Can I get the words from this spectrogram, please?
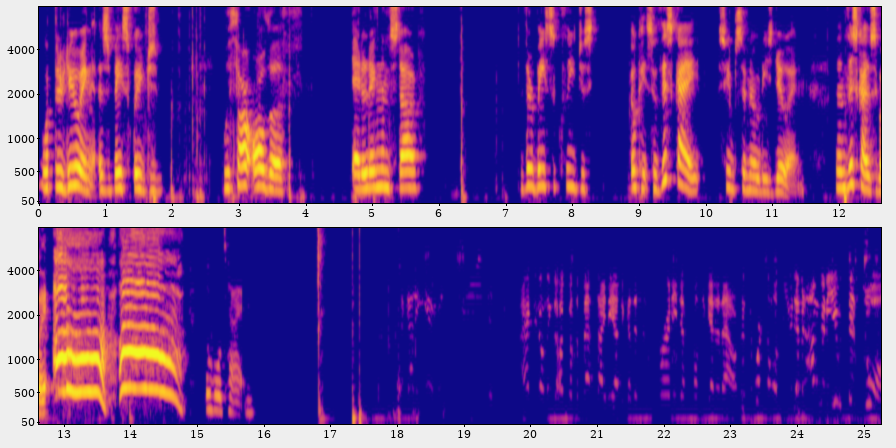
what they're doing is basically just without all the editing and stuff they're basically just okay so this guy seems to know what he's doing then this guy's going ah ah the whole time I gotta use this tool. I actually don't think the hook was the best idea because this is pretty difficult to get it out. Since it works so well for you, Devin, I'm gonna use this tool.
